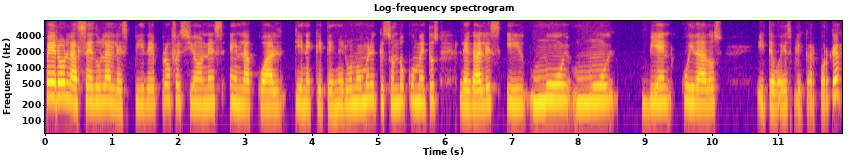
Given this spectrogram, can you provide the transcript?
pero la cédula les pide profesiones en la cual tiene que tener un número y que son documentos legales y muy, muy bien cuidados. Y te voy a explicar por qué.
